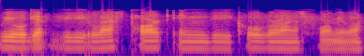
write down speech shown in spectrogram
we will get the last part in the covariance formula.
